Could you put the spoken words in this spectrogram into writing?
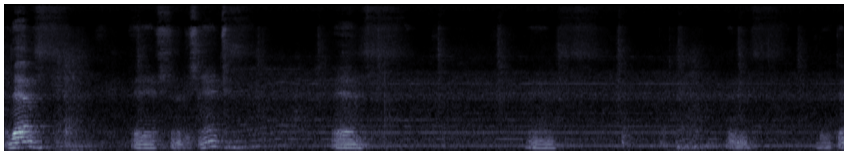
Да. объясняет. Э, э,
